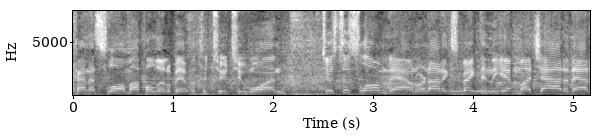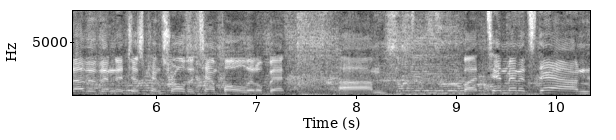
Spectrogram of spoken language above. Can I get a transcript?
kind of slow them up a little bit with the 2-2-1, just to slow them down. We're not expecting to get much out of that other than to just control the tempo a little bit. Um, but 10 minutes down,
